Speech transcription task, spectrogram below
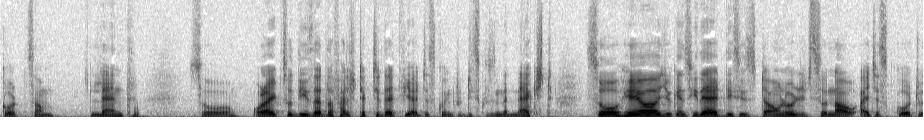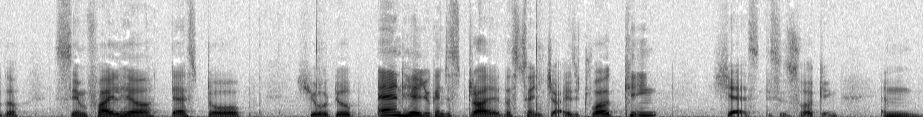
got some length. So alright so these are the file structure that we are just going to discuss in the next. So here you can see that this is downloaded. So now I just go to the same file here desktop YouTube and here you can just try the Sencha is it working? Yes this is working. And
